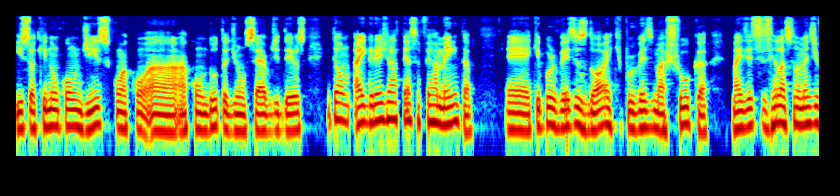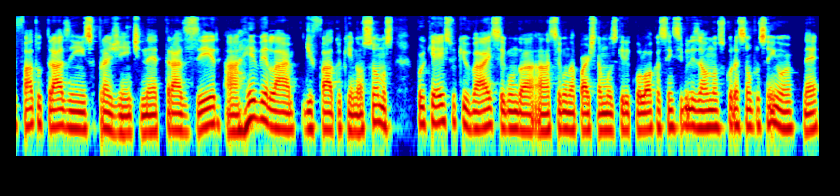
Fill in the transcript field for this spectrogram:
isso aqui não condiz com a, a, a conduta de um servo de Deus. Então, a igreja, ela tem essa ferramenta, é, que por vezes dói, que por vezes machuca, mas esses relacionamentos de fato trazem isso pra gente, né? Trazer a revelar de fato quem nós somos, porque é isso que vai, segundo a, a segunda parte da música, ele coloca, sensibilizar o nosso coração pro Senhor, né?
